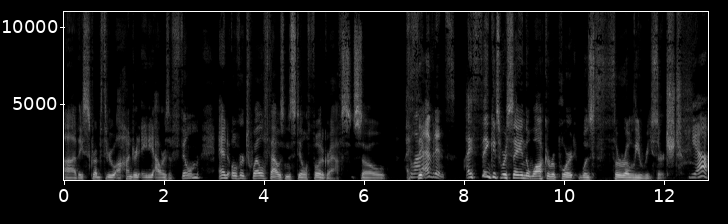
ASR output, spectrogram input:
Uh, they scrubbed through 180 hours of film and over 12,000 still photographs. So, I a lot think, of evidence. I think it's worth saying the Walker report was thoroughly researched. Yeah.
